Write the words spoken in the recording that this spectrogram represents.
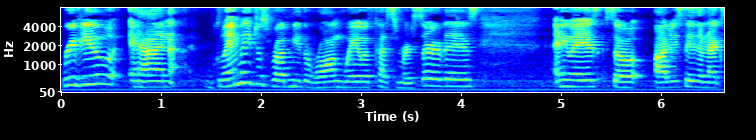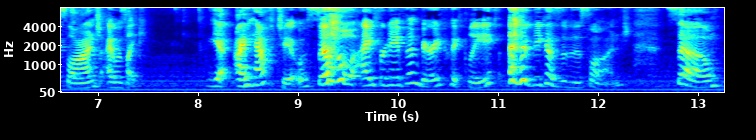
review and Glamlite just rubbed me the wrong way with customer service. Anyways, so obviously the next launch, I was like, yeah, I have to. So I forgave them very quickly because of this launch. So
